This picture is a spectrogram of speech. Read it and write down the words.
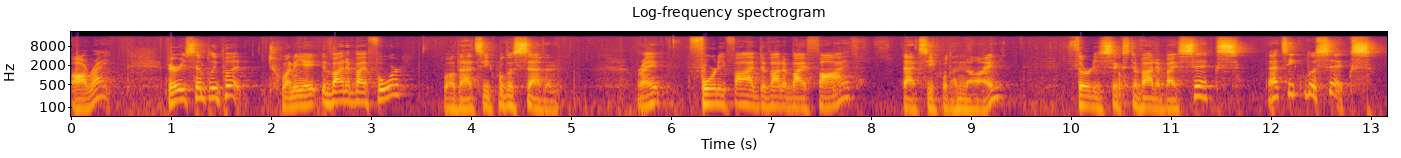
All right, very simply put, 28 divided by 4, well, that's equal to 7, right? 45 divided by 5, that's equal to 9. 36 divided by 6, that's equal to 6.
